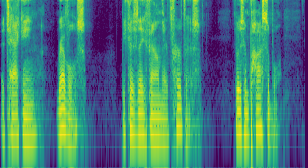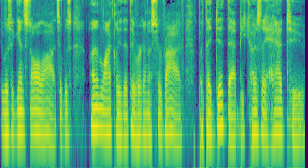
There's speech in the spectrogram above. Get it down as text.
attacking rebels because they found their purpose. It was impossible. It was against all odds. It was unlikely that they were going to survive, but they did that because they had to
